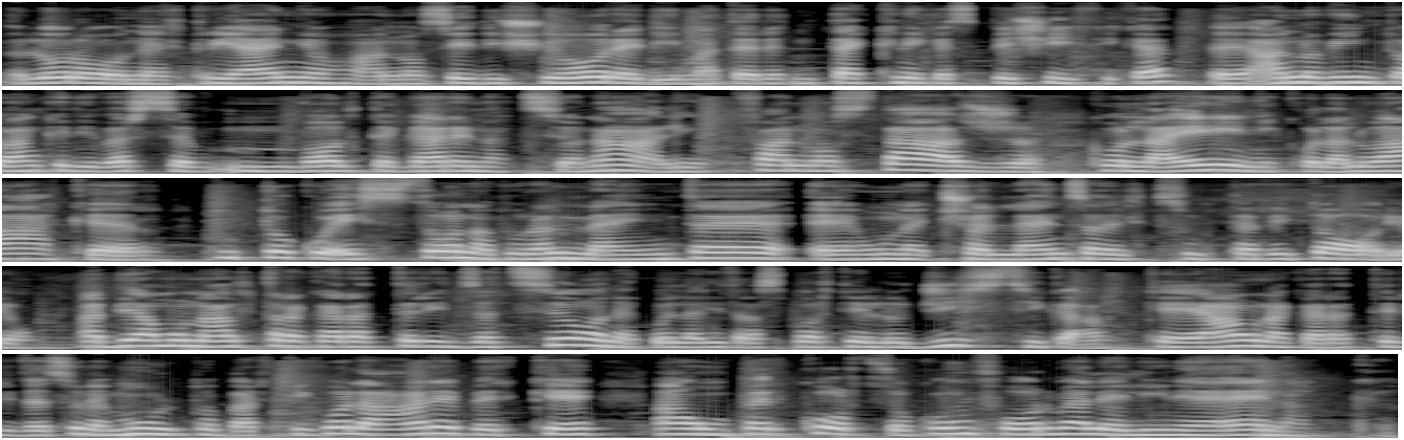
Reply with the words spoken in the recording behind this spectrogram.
loro nel triennio hanno 16 ore di materie tecniche specifiche, eh, hanno vinto anche diverse mm, volte gare nazionali, fanno stage con la ENI, con la Loacker, tutto questo naturalmente è un'eccellenza del, sul territorio. Abbiamo un'altra caratterizzazione, quella di trasporti e logistica, che ha una caratterizzazione molto particolare perché ha un percorso conforme alle linee ENAC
